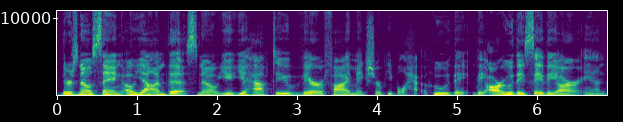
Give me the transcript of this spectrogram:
there's no saying, "Oh yeah, I'm this." No, you you have to verify, make sure people ha- who they they are who they say they are and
